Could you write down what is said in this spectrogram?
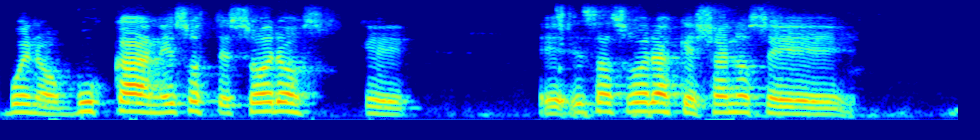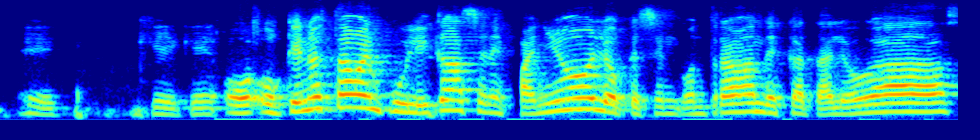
bueno, buscan esos tesoros, que, eh, esas obras que ya no se, eh, o, que no estaban publicadas en español o que se encontraban descatalogadas.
